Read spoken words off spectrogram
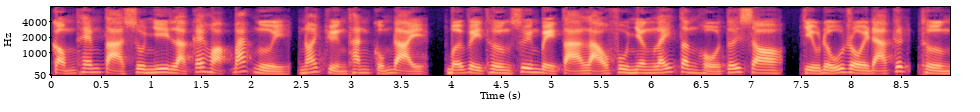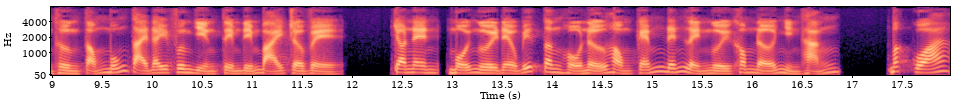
cộng thêm tạ Su Nhi là cái hoạt bát người, nói chuyện thanh cũng đại, bởi vì thường xuyên bị tạ lão phu nhân lấy tân hộ tới so, chịu đủ rồi đã kích, thường thường tổng muốn tại đây phương diện tìm điểm bại trở về. Cho nên, mỗi người đều biết tân hộ nữ hồng kém đến lệnh người không nỡ nhìn thẳng. Bất quá,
